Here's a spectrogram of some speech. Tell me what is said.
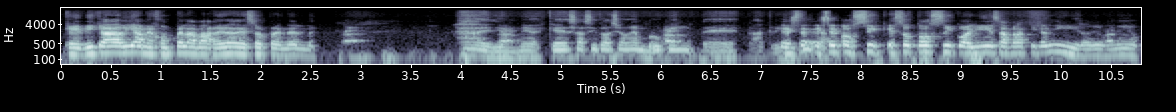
KD cada día me rompe la barrera de sorprenderme. Ay, Dios mío, es que esa situación en Brooklyn está crítica. Ese, ese tóxico, eso tóxico allí, esa práctica, mira, Dios mío.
